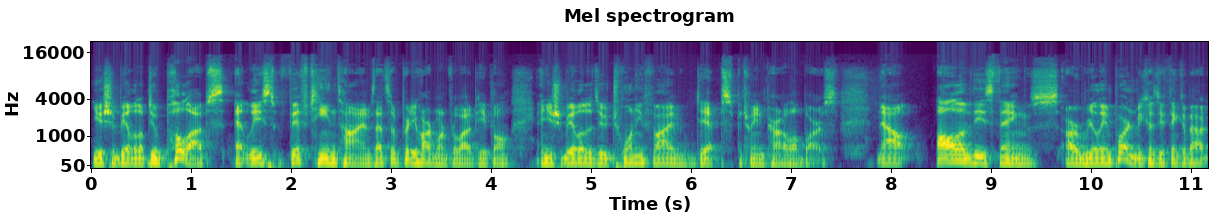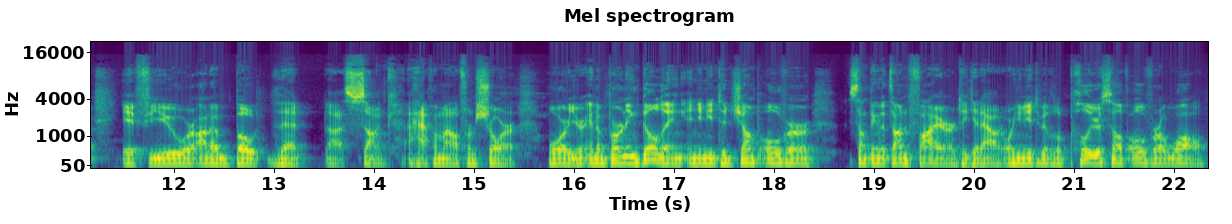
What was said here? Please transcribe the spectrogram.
you should be able to do pull ups at least 15 times. That's a pretty hard one for a lot of people. And you should be able to do 25 dips between parallel bars. Now, all of these things are really important because you think about if you were on a boat that uh, sunk a half a mile from shore, or you're in a burning building and you need to jump over something that's on fire to get out, or you need to be able to pull yourself over a wall.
